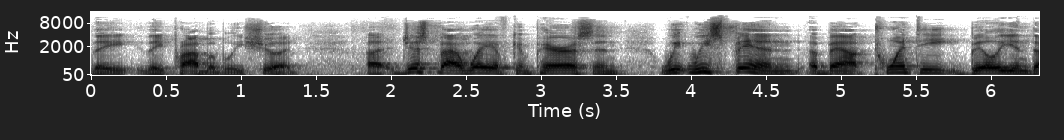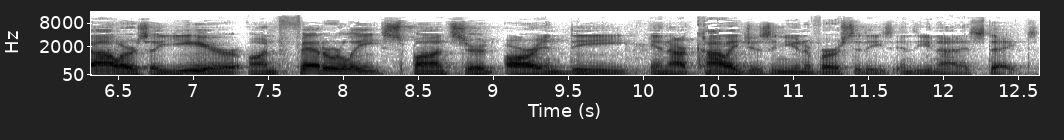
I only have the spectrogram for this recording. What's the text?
they, they probably should. Uh, just by way of comparison, we, we spend about $20 billion a year on federally sponsored R&D in our colleges and universities in the United States.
